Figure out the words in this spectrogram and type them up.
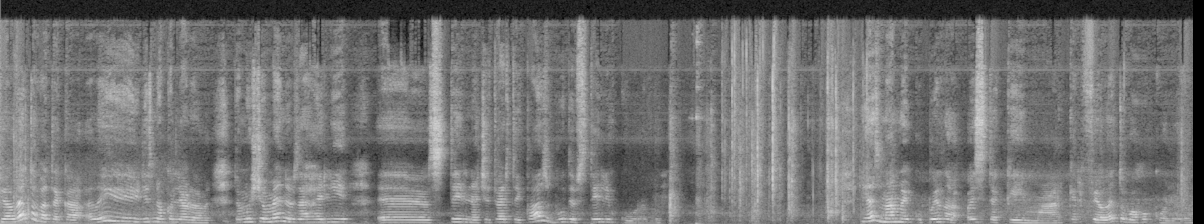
фіолетова така, але й різнокольорова. Тому що в мене взагалі е, стиль на четвертий клас буде в стилі курови. Я з мамою купила ось такий маркер фіолетового кольору.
